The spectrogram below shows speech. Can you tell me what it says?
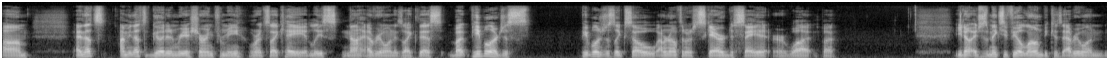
um and that's I mean that's good and reassuring for me where it's like hey at least not everyone is like this but people are just people are just like so I don't know if they're scared to say it or what but you know it just makes you feel alone because everyone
